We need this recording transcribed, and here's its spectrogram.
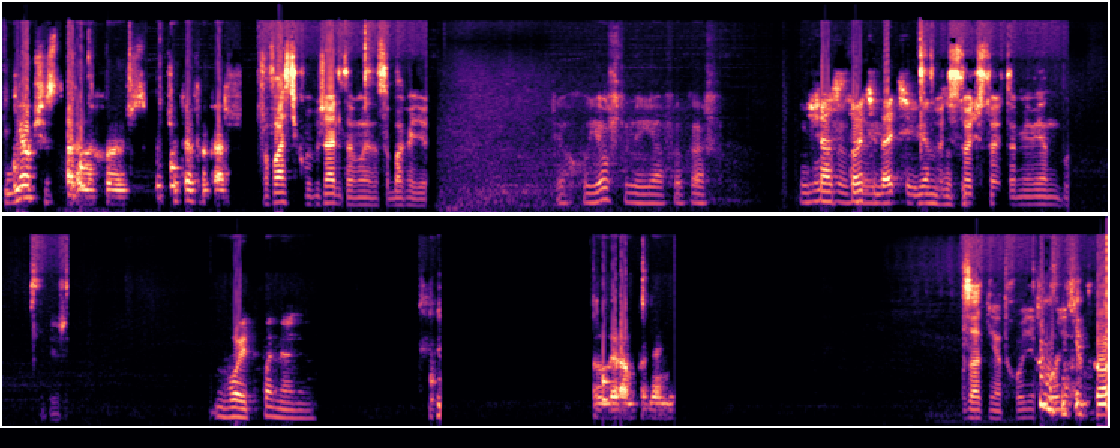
Где вообще старый находишься? Что ты ФКш? По фастику побежали, там эта собака идет. Ты охуел что ли я ФКш? Сейчас стойте, дайте ивент Стойте, запустить. стойте, стойте, там ивент будет. Бежит. Войт, помянем. Лдерам погони. Назад не отходит. Никитос.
